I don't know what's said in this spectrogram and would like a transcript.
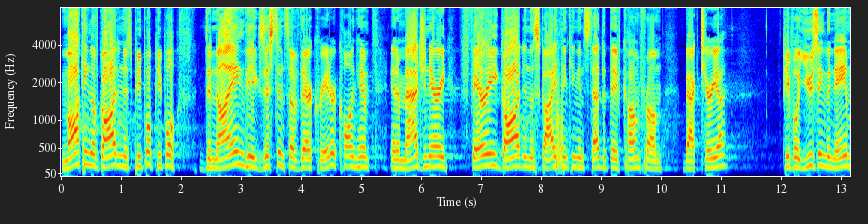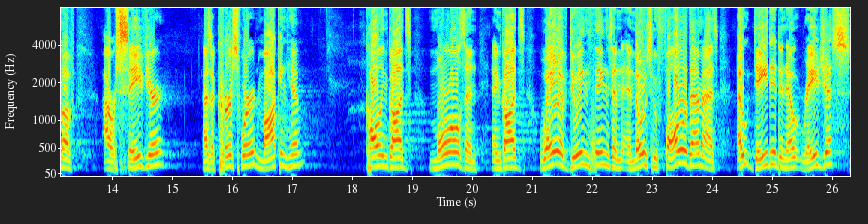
mocking of God and his people, people denying the existence of their creator, calling him an imaginary fairy god in the sky, thinking instead that they've come from bacteria. People using the name of our Savior as a curse word, mocking him, calling God's morals and, and God's way of doing things and, and those who follow them as outdated and outrageous.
